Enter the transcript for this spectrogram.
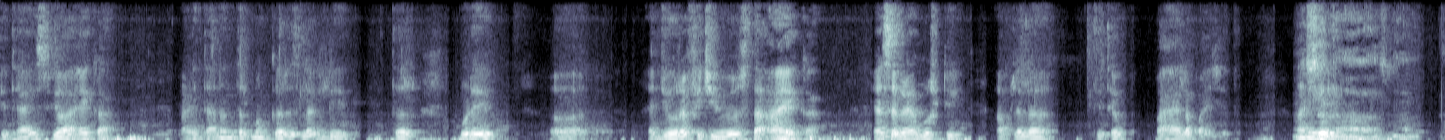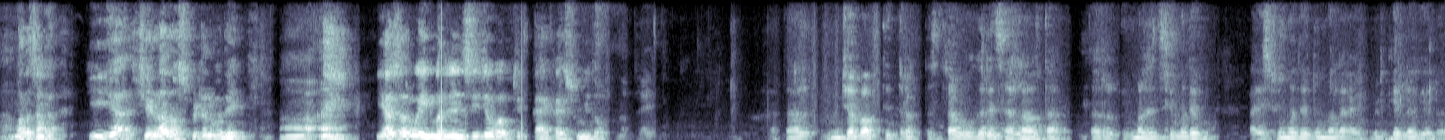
तिथे आय सी यू आहे का? आणि त्यानंतर मग गरज लागली तर पुढे अँजिओग्राफीची व्यवस्था आहे का? या सगळ्या गोष्टी आपल्याला तिथे पाहायला पाहिजेत. आणि- सर आम्हाला सांगा की या शेलार हॉस्पिटलमध्ये या सर्व इमर्जन्सीच्या बाबतीत काय काय सुविधा उपलब्ध आहेत? आता तुमच्या बाबतीत रक्तस्राव वगैरे झाला होता तर इमर्जन्सीमध्ये आय सी यूमध्ये तुम्हाला ॲडमिट केलं गेलं.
